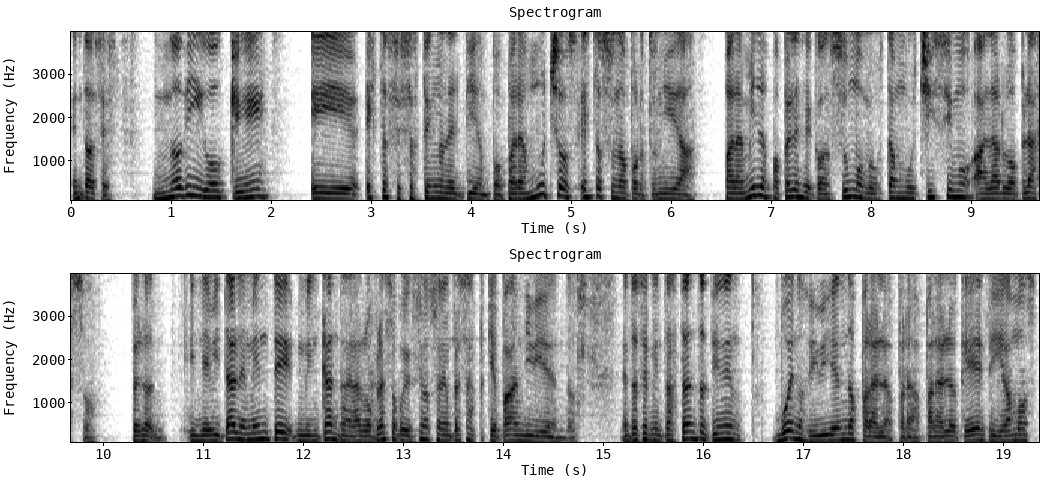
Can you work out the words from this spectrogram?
Entonces, no digo que eh, esto se sostenga en el tiempo. Para muchos esto es una oportunidad. Para mí los papeles de consumo me gustan muchísimo a largo plazo. Pero inevitablemente me encantan a largo plazo porque encima son empresas que pagan dividendos. Entonces, mientras tanto, tienen buenos dividendos para lo, para, para lo que es, digamos,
